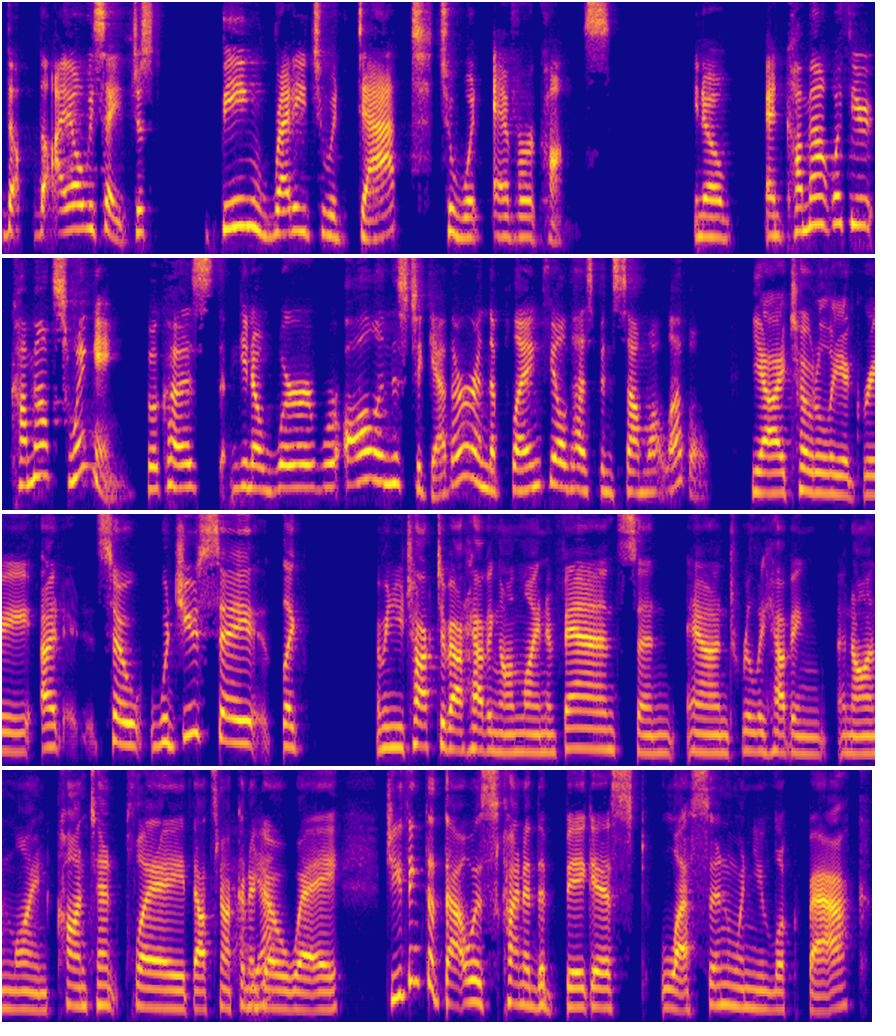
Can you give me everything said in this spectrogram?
the, the I always say just being ready to adapt to whatever comes. You know, and come out with your come out swinging because you know we're we're all in this together and the playing field has been somewhat level. Yeah i totally agree. I, so would you say like i mean you talked about having online events and and really having an online content play. That's not going to yeah. go away. Do you think that that was kind of the biggest lesson when you look back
